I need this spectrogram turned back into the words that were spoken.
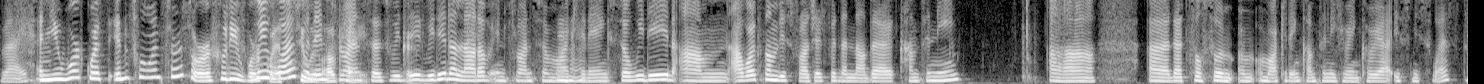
right? And you work with influencers, or who do you work we with? We work to- with okay. influencers. We did we did a lot of influencer marketing. So we did. Um, I worked on this project with another company. Uh, uh, that's also a, a marketing company here in Korea, is Miss West.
